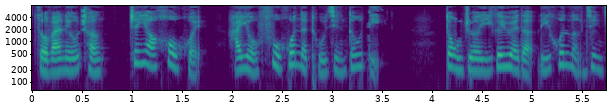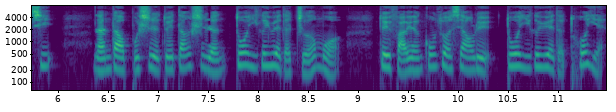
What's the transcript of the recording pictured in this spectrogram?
走完流程，真要后悔，还有复婚的途径兜底。动辄一个月的离婚冷静期，难道不是对当事人多一个月的折磨，对法院工作效率多一个月的拖延？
